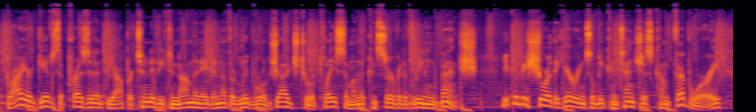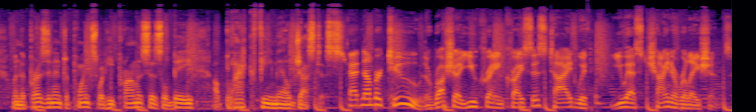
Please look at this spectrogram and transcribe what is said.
Breyer gives the president the opportunity to nominate another liberal judge to replace him on the conservative leaning bench. You can be sure the hearings will be contentious come February when the president appoints what he promises will be a black female justice. At number two, the Russia Ukraine crisis tied with U.S. China relations.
